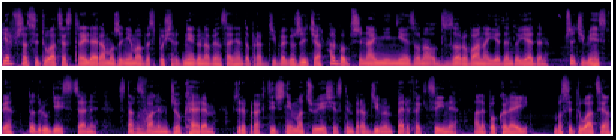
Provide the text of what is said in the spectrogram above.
Pierwsza sytuacja z trailera może nie ma bezpośredniego nawiązania do prawdziwego życia, albo przynajmniej nie jest ona odwzorowana jeden do jeden, w przeciwieństwie do drugiej sceny z tak zwanym Jokerem, który praktycznie maczuje się z tym prawdziwym perfekcyjnie, ale po kolei bo sytuacja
